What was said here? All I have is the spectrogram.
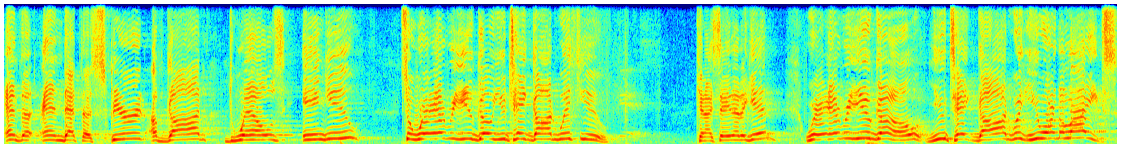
and the and that the spirit of God dwells in you?" So wherever you go, you take God with you. Can I say that again? Wherever you go, you take God with you. you. are the light.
